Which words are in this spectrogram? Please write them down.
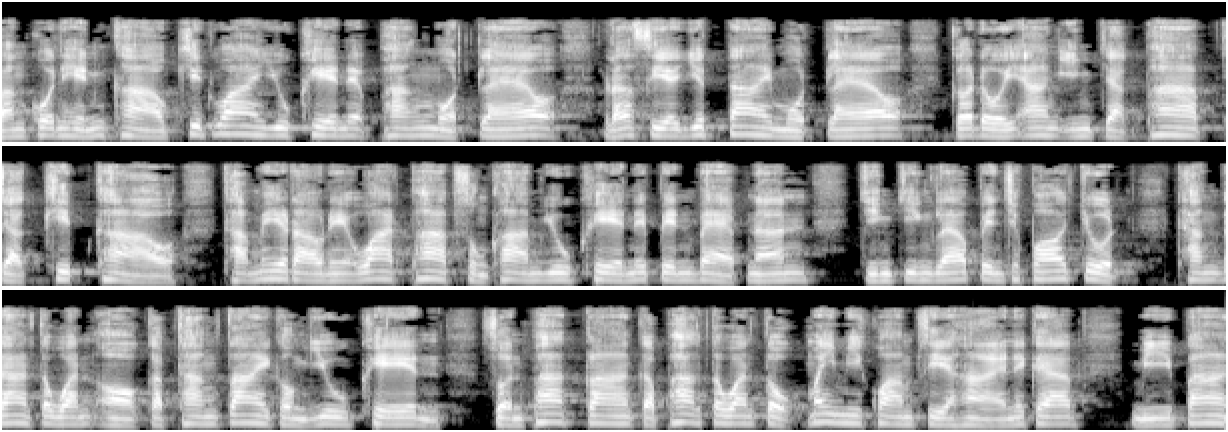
บางคนเห็นข่าวคิดว่ายูเครนเนี่ยพังหมดแล้ว รัสเซียยึดได้หมดแล้ว ก็โดยอ้างอิงจากภาพจากคลิปข่าวทำให้เราเนี่ยวาดภาพสงครามยูเครนให้เป็นแบบนั้น จริง ๆ แล้วเป็นเฉพาะจุดทางด้านตะวันออกกับทางใต้ของยูเครนส่วนภาคกลางกับภาคตะวันตกไม่มีความเสียหายนะครับ มีบ้าง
